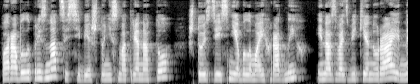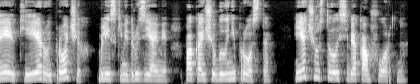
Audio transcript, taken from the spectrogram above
Пора было признаться себе, что, несмотря на то, что здесь не было моих родных, и назвать Бекену Рай, Нею, Киеру и прочих близкими друзьями пока еще было непросто, я чувствовала себя комфортно.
